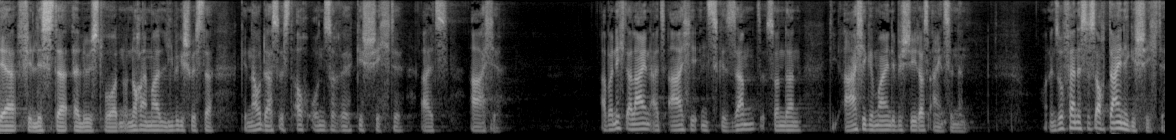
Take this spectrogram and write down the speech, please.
der Philister erlöst worden. Und noch einmal, liebe Geschwister, genau das ist auch unsere Geschichte als Arche. Aber nicht allein als Arche insgesamt, sondern die Arche-Gemeinde besteht aus Einzelnen. Und insofern ist es auch deine Geschichte.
